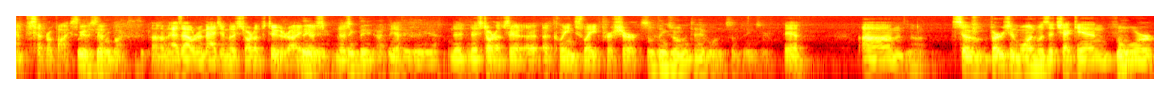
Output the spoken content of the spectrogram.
have several boxes. We have several boxes of code. Um, as I would imagine, most startups do, right? they no, do. no, I think they. I think yeah. they do. Yeah. no, no startups a, a, clean slate for sure. Some things are on the table, and some things are Yeah. Um, not. so version one was a check-in Mm-hmm. for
